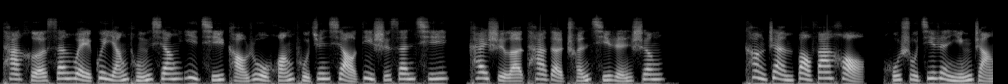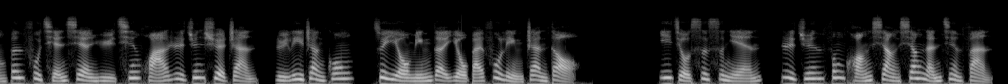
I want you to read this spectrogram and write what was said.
他和三位贵阳同乡一起考入黄埔军校第十三期，开始了他的传奇人生。抗战爆发后，胡树基任营长，奔赴前线与侵华日军血战，屡立战功。最有名的有白富岭战斗。一九四四年，日军疯狂向湘南进犯。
